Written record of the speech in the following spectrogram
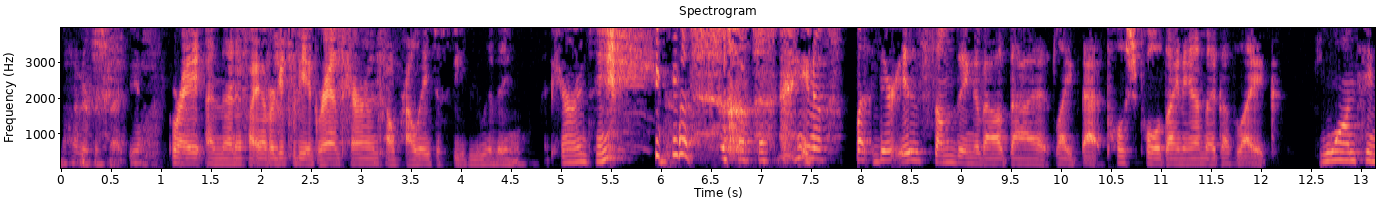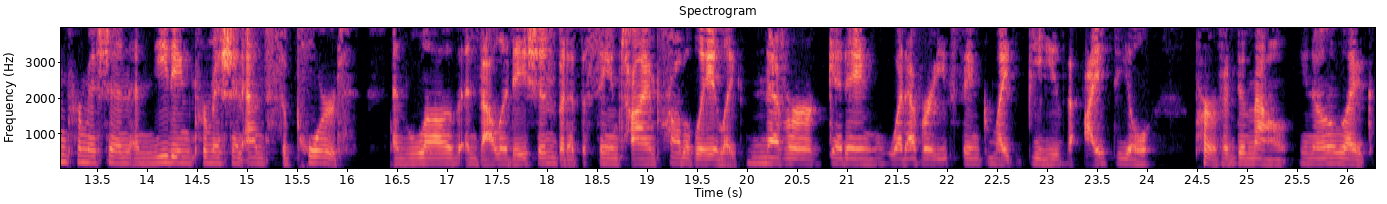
100%. Yeah. Right. And then if I ever get to be a grandparent, I'll probably just be reliving parenting. you know, but there is something about that, like that push pull dynamic of like wanting permission and needing permission and support and love and validation, but at the same time, probably like never getting whatever you think might be the ideal perfect amount, you know, like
